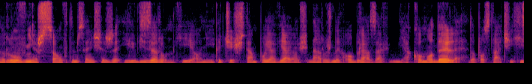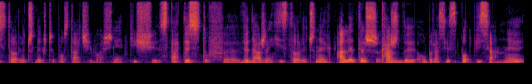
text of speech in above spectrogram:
również są, w tym sensie, że ich wizerunki, oni gdzieś tam pojawiają się na różnych obrazach jako modele do postaci historycznych, czy postaci właśnie jakichś statystów e, wydarzeń historycznych, ale też każdy obraz jest podpisany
